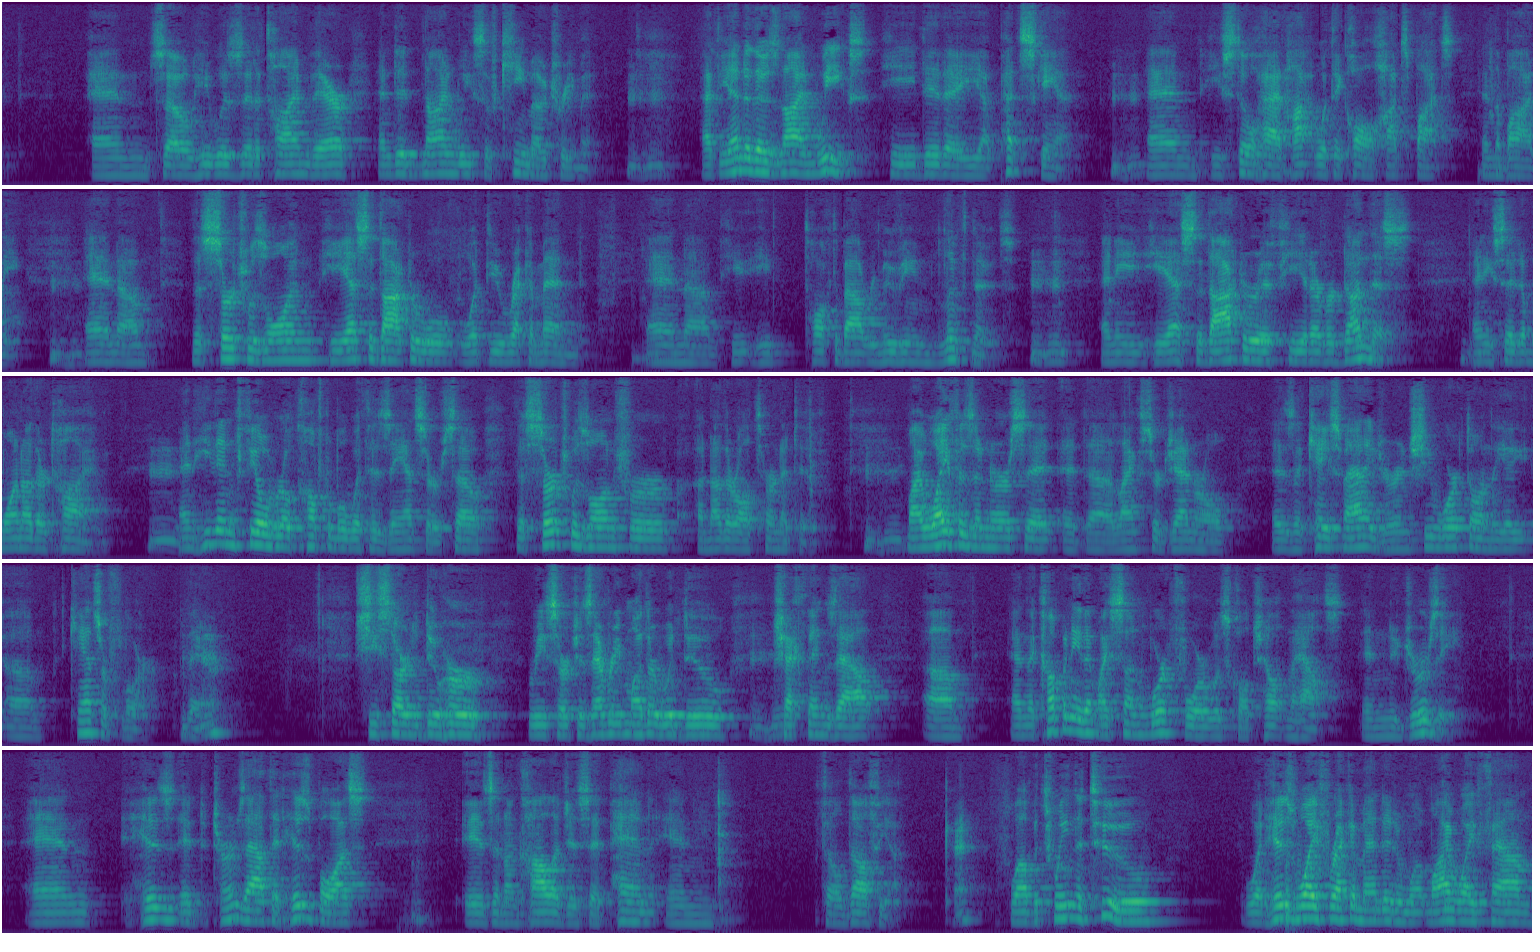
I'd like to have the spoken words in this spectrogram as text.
And so he was at a time there and did nine weeks of chemo treatment. hmm At the end of those nine weeks, he did a, uh PET scan, hmm and he still had hot, what they call hot spots in the body. hmm And um, the search was on. He asked the doctor, "Well, what do you recommend?" And um, he he talked about removing lymph nodes. hmm And he, he asked the doctor if he had ever done this. And he said one other time. Mm. And he didn't feel real comfortable with his answer. So the search was on for another alternative. hmm My wife is a nurse at, at uh, Lancaster General as a case manager, and she worked on the uh, cancer floor there. Mhm. She started to do her research as every mother would do, Mhm. check things out. Um, And the company that my son worked for was called Chelten House in New Jersey. And his it turns out that his boss is an oncologist at Penn in Philadelphia. Okay. Well, between the two, what his wife recommended and what my wife found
